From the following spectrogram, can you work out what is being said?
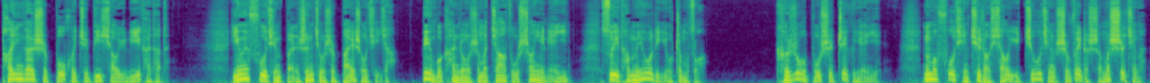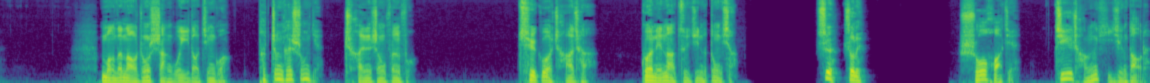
他应该是不会去逼小雨离开他的，因为父亲本身就是白手起家。并不看重什么家族商业联姻，所以他没有理由这么做。可若不是这个原因，那么父亲去找小雨究竟是为了什么事情呢？猛地脑中闪过一道金光，他睁开双眼，沉声吩咐：“去给我查查关莲娜最近的动向。”是，首领。说话间，机场已经到了，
